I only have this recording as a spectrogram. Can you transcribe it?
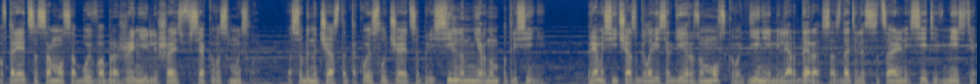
повторяется само собой в воображении, лишаясь всякого смысла. Особенно часто такое случается при сильном нервном потрясении. Прямо сейчас в голове Сергея Разумовского, гения-миллиардера, создателя социальной сети «Вместе»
